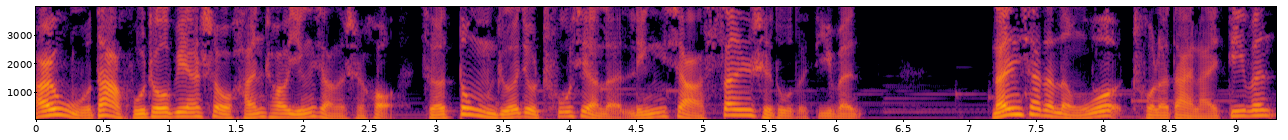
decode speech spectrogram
而五大湖周边受寒潮影响的时候，则动辄就出现了零下三十度的低温。南下的冷涡除了带来低温。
